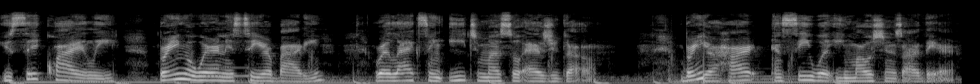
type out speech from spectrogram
you sit quietly, bring awareness to your body, relaxing each muscle as you go. Bring your heart and see what emotions are there.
